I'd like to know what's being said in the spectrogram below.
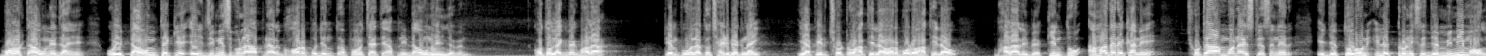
বড় টাউনে যায়, ওই টাউন থেকে এই জিনিসগুলো আপনার ঘর পর্যন্ত পৌঁছাইতে আপনি ডাউন হয়ে যাবেন। কত লাগবে ভাড়া? টেম্পোওয়ালা তো ছাড়বেক নাই। ইয়া ফির ছোট হাতি লাও আর বড় হাতি লাও, ভাড়া নিবে। কিন্তু আমাদের এখানে ছোটা আম্বনা স্টেশনের এই যে তরুণ ইলেকট্রনিক্সের যে মিনি মল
